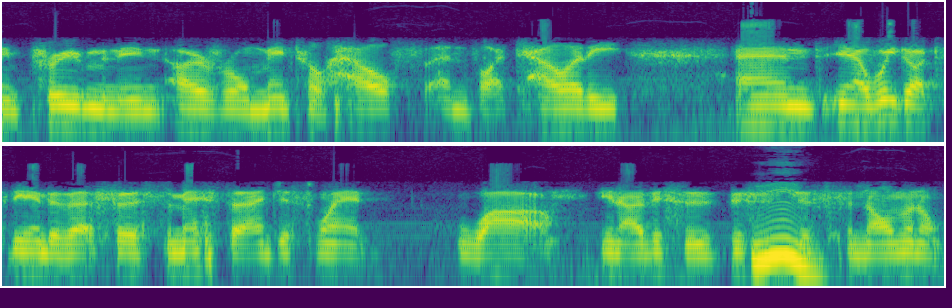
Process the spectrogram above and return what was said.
improvement in overall mental health and vitality. And, you know, we got to the end of that first semester and just went, wow, you know, this is this is just phenomenal.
